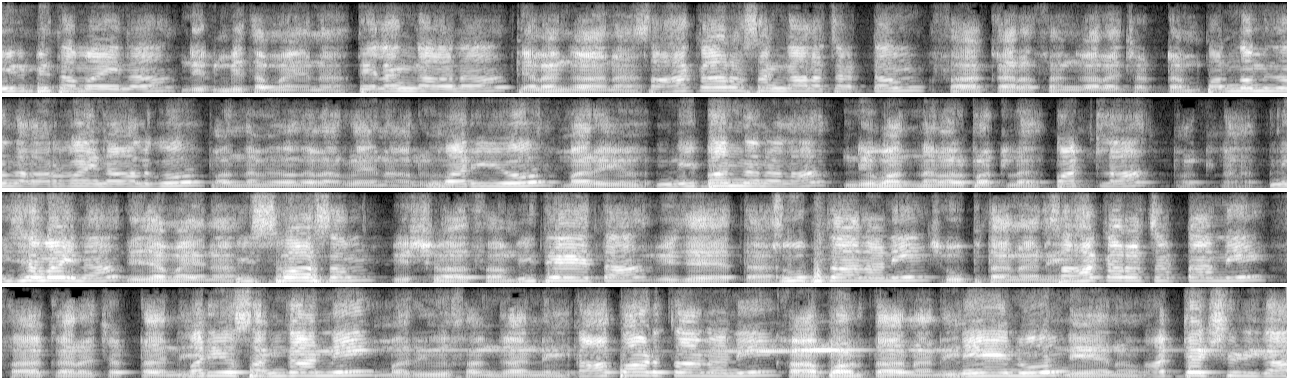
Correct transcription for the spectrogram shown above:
నిర్మితమైన నిర్మితమైన తెలంగాణ తెలంగాణ సహకార సంఘాల చట్టం సహకార సంఘాల చట్టం పంతొమ్మిది వందల అరవై నాలుగు పంతొమ్మిది వందల అరవై నాలుగు మరియు మరియు నిబంధనల నిబంధనల పట్ల పట్ల పట్ల నిజమైన నిజమైన విశ్వాసం విశ్వాసం విధేయత విజేత చూపుతానని చూపుతానని సహకార చట్టాన్ని సహకార చట్టాన్ని మరియు సంఘాన్ని మరియు సంఘాన్ని కాపాడుతానని కాపాడుతానని నేను నేను అధ్యక్షుడిగా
